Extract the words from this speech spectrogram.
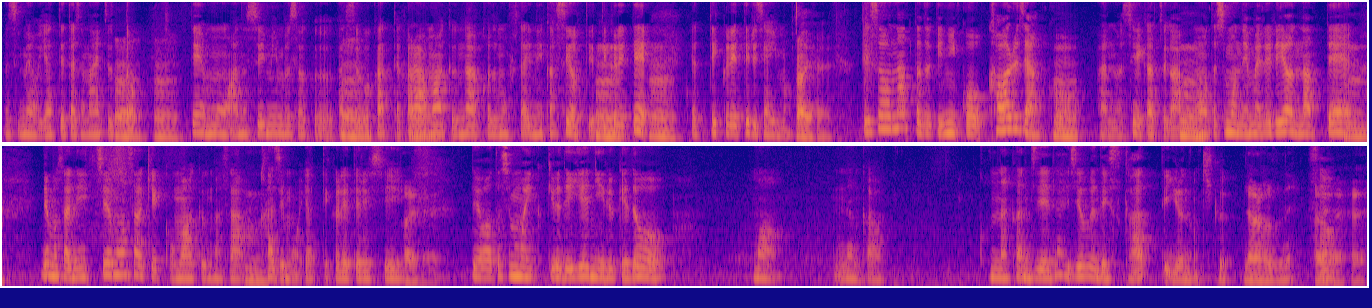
娘をやってたじゃないずっと、うんうん。でもうあの睡眠不足がすごかったから、うん。マー君が子供2人寝かすよって言ってくれて、うんうん。やってくれてるじゃん今。はいはい。でそうなった時にこう変わるじゃんこう、うん。あの生活が、うん。もう私も眠れるようになって、うん。でもさ日中もさ結構マー君がさ、うん。家事もやってくれてるし、はいはい。で私も育休で家にいるけどまあなんかこんな感じで大丈夫ですか？っていうのを聞く。なるほどね。そうはいはい。はい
